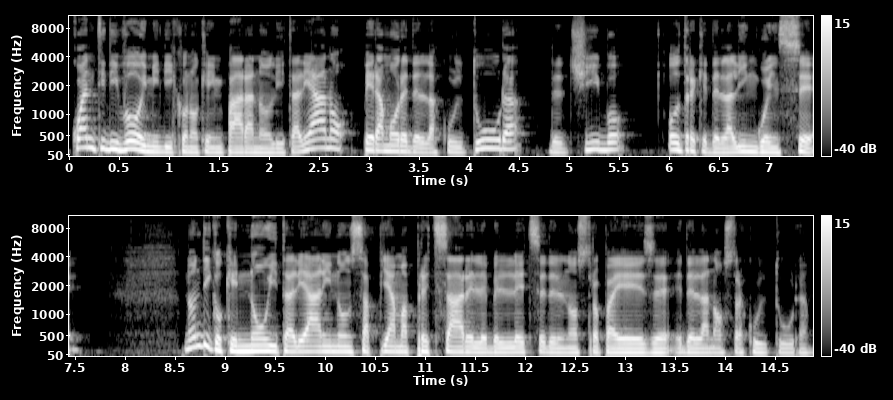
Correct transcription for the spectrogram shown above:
Quanti di voi mi dicono che imparano l'italiano per amore della cultura, del cibo, oltre che della lingua in sé? Non dico che noi italiani non sappiamo apprezzare le bellezze del nostro paese e della nostra cultura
